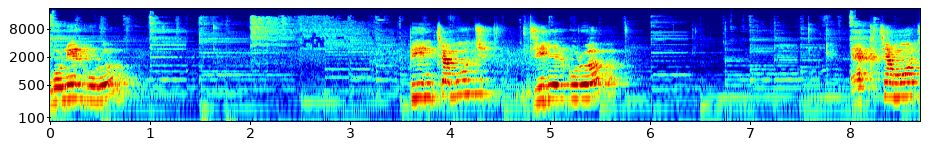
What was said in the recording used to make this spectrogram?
ধনের গুঁড়ো, তিন চামচ জিরের গুঁড়ো, এক চামচ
